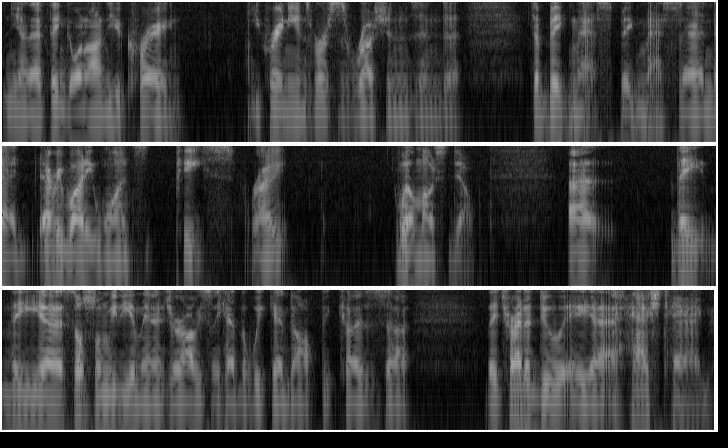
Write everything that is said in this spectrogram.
you know, that thing going on in Ukraine, Ukrainians versus Russians, and uh, it's a big mess, big mess. And uh, everybody wants peace, right? Well, most do. Uh, they the uh, social media manager obviously had the weekend off because they try to do a, a, hashtag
